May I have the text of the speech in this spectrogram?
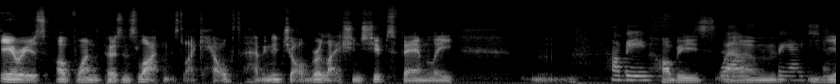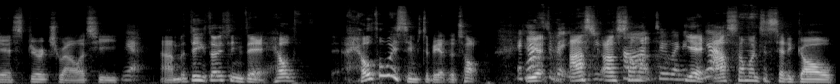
areas of one person's life? And it's like health, having a job, relationships, family, Hobbies. hobbies, Wealth um, creation. yeah, spirituality. Yeah. Um, I think those things there, health. Health always seems to be at the top. It has to be, Ask, ask someone. do anything yeah, else. ask someone to set a goal.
